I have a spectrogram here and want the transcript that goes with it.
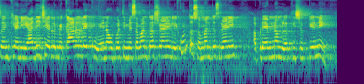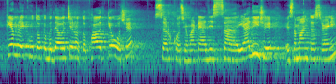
સંખ્યાની યાદી છે એટલે મેં કારણ લખ્યું. એના ઉપરથી મેં સમાંતર શ્રેણી લખ્યું તો સમાંતર શ્રેણી આપણે એમનામ લખી શકીએ નહીં. કેમ લખ્યું તો કે બધા વચ્ચેનો તફાવત કેવો છે? સરખો છે. માટે આ જે યાદી છે એ સમાંતર શ્રેણી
